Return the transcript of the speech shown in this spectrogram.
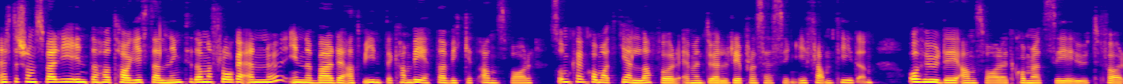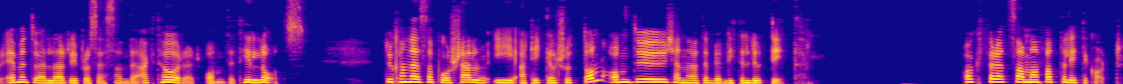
Eftersom Sverige inte har tagit ställning till denna fråga ännu innebär det att vi inte kan veta vilket ansvar som kan komma att gälla för eventuell reprocessing i framtiden och hur det ansvaret kommer att se ut för eventuella reprocessande aktörer om det tillåts. Du kan läsa på själv i artikel 17 om du känner att det blev lite luddigt. Och för att sammanfatta lite kort.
